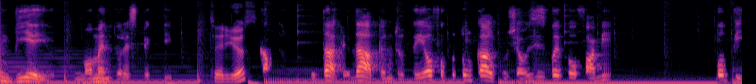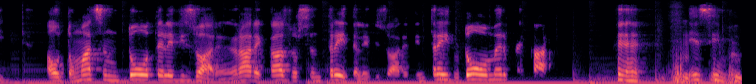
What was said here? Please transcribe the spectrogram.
NBA-ul în momentul respectiv. Serios? Uite, da, pentru că ei au făcut un calcul și au zis, băi, pe o familie copii, automat sunt două televizoare, în rare cazuri sunt trei televizoare, din trei, două merg pe carte. e simplu.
